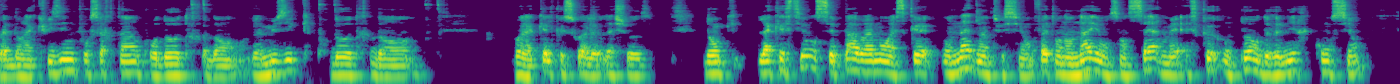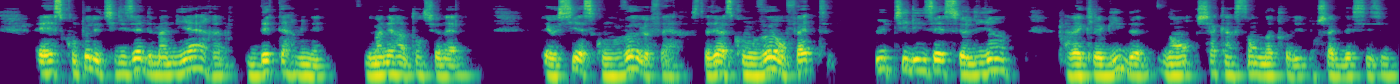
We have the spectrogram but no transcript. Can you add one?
Ça va être dans la cuisine pour certains, pour d'autres dans la musique, pour d'autres dans voilà, quelle que soit la chose. Donc la question c'est pas vraiment est-ce qu'on a de l'intuition. En fait, on en a et on s'en sert, mais est-ce qu'on peut en devenir conscient et est-ce qu'on peut l'utiliser de manière déterminée, de manière intentionnelle? Et aussi, est-ce qu'on veut le faire? C'est-à-dire, est-ce qu'on veut en fait utiliser ce lien avec le guide dans chaque instant de notre vie, pour chaque décision?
